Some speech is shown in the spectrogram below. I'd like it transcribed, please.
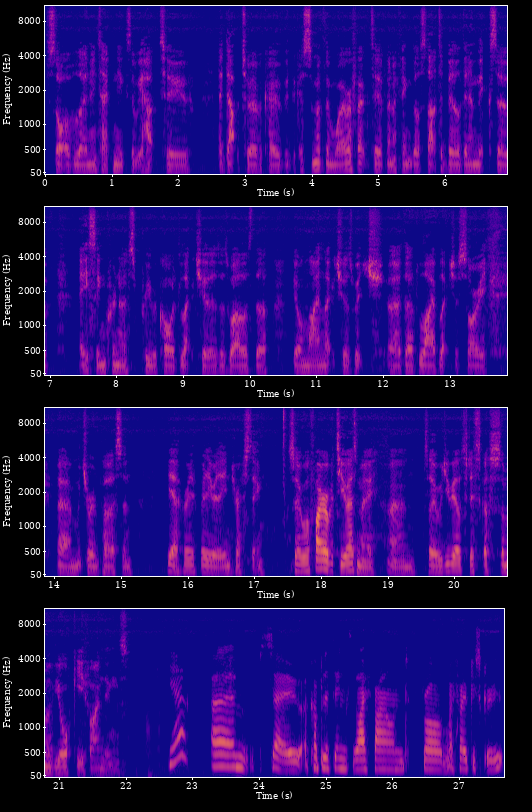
sort of learning techniques that we had to adapt to over COVID because some of them were effective, and I think they'll start to build in a mix of asynchronous pre-recorded lectures as well as the, the online lectures, which uh, the live lectures, sorry, um, which are in person. Yeah, really, really, really interesting. So we'll fire over to you, Esme. Um, so would you be able to discuss some of your key findings? Yeah. Um, so a couple of things that I found from my focus group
